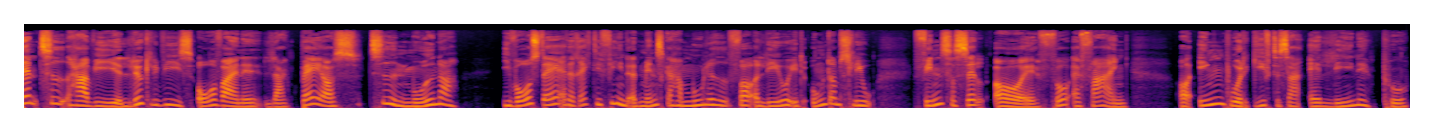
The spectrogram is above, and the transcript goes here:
Den tid har vi lykkeligvis overvejende lagt bag os. Tiden modner. I vores dage er det rigtig fint, at mennesker har mulighed for at leve et ungdomsliv, finde sig selv og øh, få erfaring. Og ingen burde gifte sig alene på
